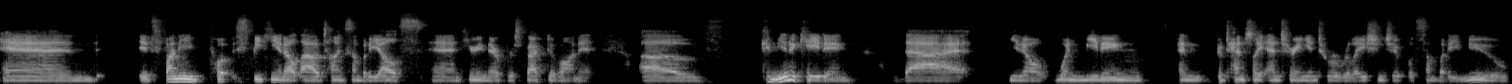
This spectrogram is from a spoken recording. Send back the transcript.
And it's funny put, speaking it out loud, telling somebody else and hearing their perspective on it of communicating that, you know, when meeting and potentially entering into a relationship with somebody new,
